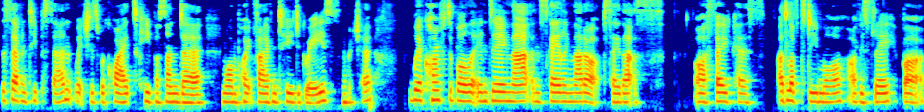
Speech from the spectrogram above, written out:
the 70%, which is required to keep us under 1.5 and 2 degrees temperature. We're comfortable in doing that and scaling that up. So that's our focus. I'd love to do more, obviously, but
